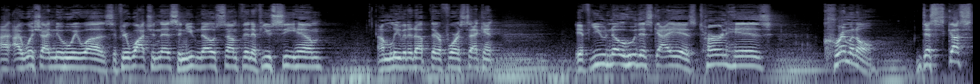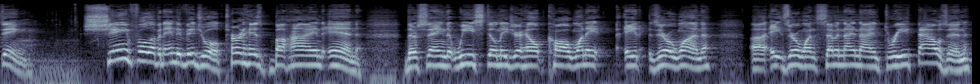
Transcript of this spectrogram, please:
I, I wish I knew who he was. If you're watching this and you know something, if you see him, I'm leaving it up there for a second. If you know who this guy is, turn his criminal, disgusting, shameful of an individual, turn his behind in. They're saying that we still need your help. Call 1 801 801 uh, 799 3000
